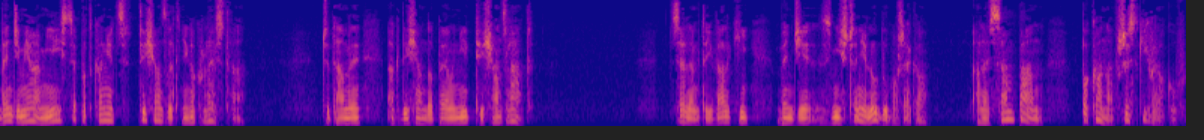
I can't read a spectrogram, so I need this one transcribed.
będzie miała miejsce pod koniec tysiącletniego królestwa. Czytamy, a gdy się dopełni tysiąc lat. Celem tej walki będzie zniszczenie ludu Bożego, ale sam Pan pokona wszystkich wrogów.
